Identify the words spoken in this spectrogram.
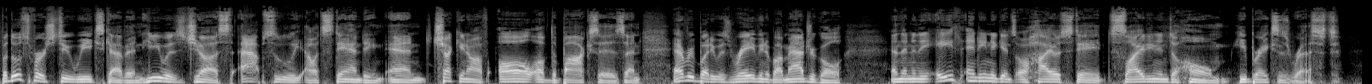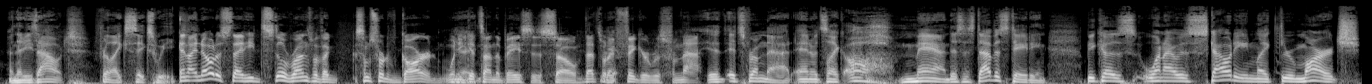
But those first two weeks, Kevin, he was just absolutely outstanding and checking off all of the boxes. And everybody was raving about Madrigal. And then in the eighth inning against Ohio State, sliding into home, he breaks his wrist and then he's out for like six weeks. And I noticed that he still runs with a some sort of guard when yeah. he gets on the bases. So that's what yeah. I figured was from that. It, it's from that, and it's like, oh man, this is devastating. Because when I was scouting, like through March.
